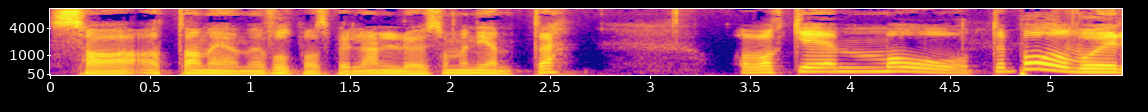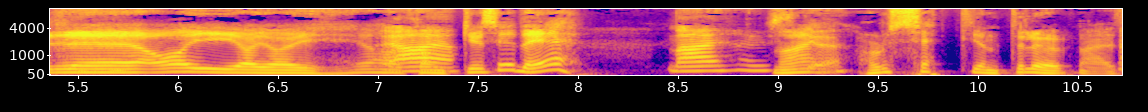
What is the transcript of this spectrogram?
sa at han ene fotballspilleren løp som en jente. Og det var ikke måte på hvor øh, Oi, oi, oi, jeg Ja, kan ja. ikke si det. Nei, jeg husker Nei, det. har du sett jenter løpe? Nei, jeg.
